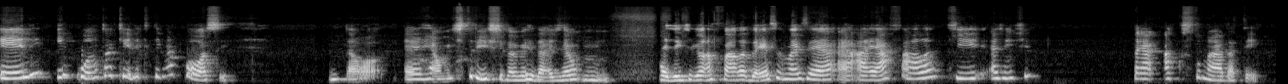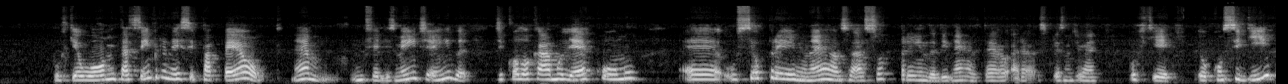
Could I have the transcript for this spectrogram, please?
ele enquanto aquele que tem a posse. Então, é realmente triste, na verdade. Né? A gente viu uma fala dessa, mas é é a fala que a gente está acostumada a ter. Porque o homem está sempre nesse papel, né, infelizmente ainda, de colocar a mulher como é, o seu prêmio, né, a sua prenda ali, né, até era a expressão de porque eu consegui,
